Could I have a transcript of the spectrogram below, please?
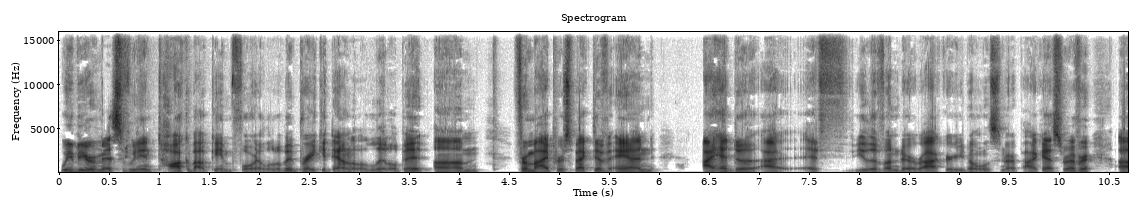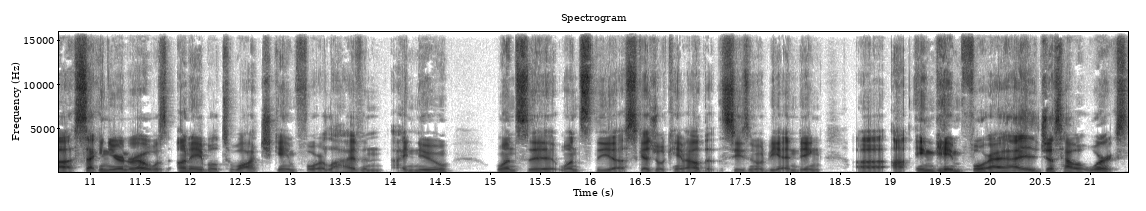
we'd be remiss if we didn't talk about game four a little bit, break it down a little bit. Um, from my perspective, and I had to, I, if you live under a rock or you don't listen to our podcast or whatever, uh, second year in a row was unable to watch game four live. And I knew once it, once the uh, schedule came out that the season would be ending uh, uh in game four. I, I, it's just how it works.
